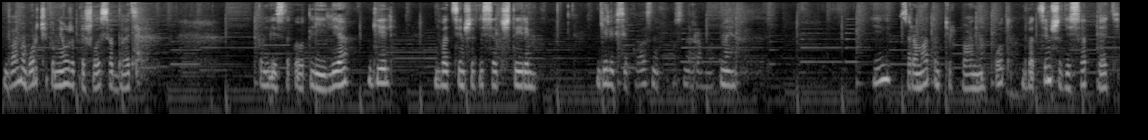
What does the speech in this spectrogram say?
Два наборчика мне уже пришлось отдать. Там есть такой вот лилия гель 2764. Гели все классные, вкусные, ароматные. И с ароматом тюльпана под 2765.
